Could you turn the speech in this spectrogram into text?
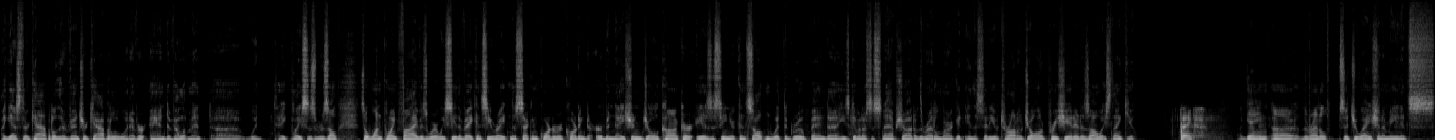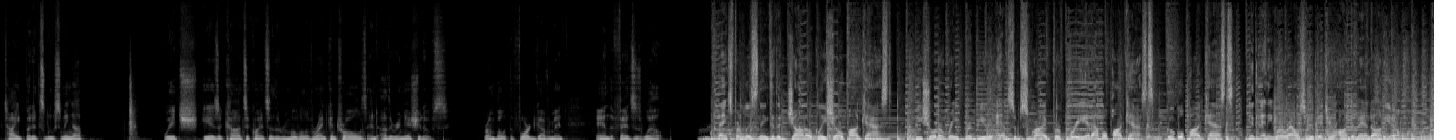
I guess their capital, their venture capital or whatever, and development uh, would take place as a result. So 1.5 is where we see the vacancy rate in the second quarter, according to Urbanation. Joel Conquer is a senior consultant with the group, and uh, he's given us a snapshot of the rental market in the city of Toronto. Joel, appreciate it as always. Thank you. Thanks. Again, uh, the rental situation, I mean, it's tight, but it's loosening up, which is a consequence of the removal of rent controls and other initiatives from both the Ford government and the feds as well. Thanks for listening to the John Oakley Show podcast. Be sure to rate, review, and subscribe for free at Apple Podcasts, Google Podcasts, and anywhere else you get your on demand audio.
